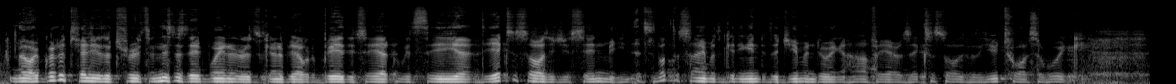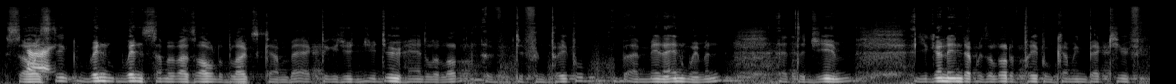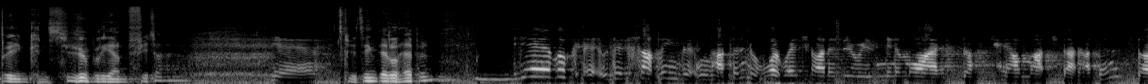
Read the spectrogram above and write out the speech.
No, I've got to tell you the truth, and this is Edwina is going to be able to bear this out with the uh, the exercises you send me. It's not the same as getting into the gym and doing a half hour's exercise with you twice a week. So I think when when some of us older blokes come back, because you, you do handle a lot of different people, uh, men and women, at the gym, you're going to end up with a lot of people coming back to you for being considerably unfitter. Do you think that'll happen? Yeah, look, it's something that will happen, but what we're trying to do is minimise just how much that happens. So,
